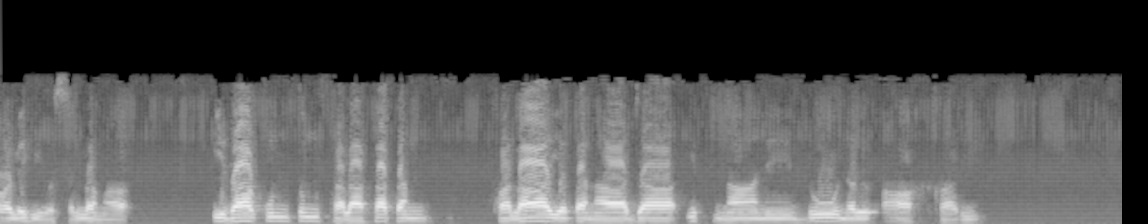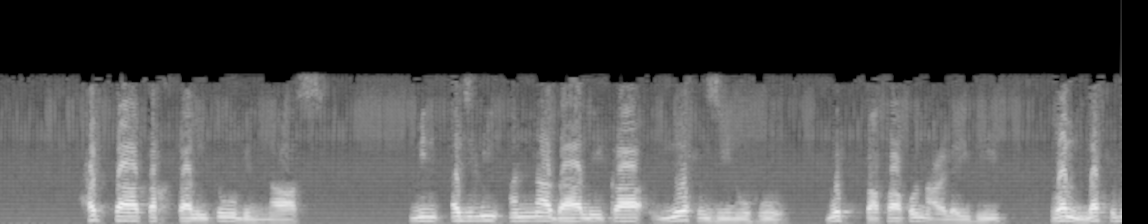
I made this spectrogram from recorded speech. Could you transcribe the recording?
علیہ وسلم اذا کنتم ثلاثتا فلا يتناجا اثنان دون الاخر حتى تختلطوا بالناس من اجل ان ذلك يحزنه متفق عليه واللفظ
